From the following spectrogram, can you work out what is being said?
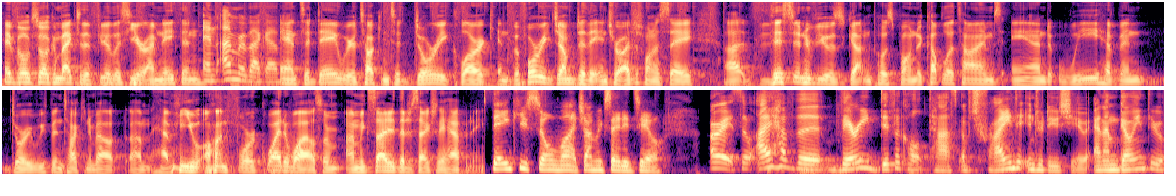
Hey, folks, welcome back to the Fearless Year. I'm Nathan. And I'm Rebecca. And today we're talking to Dorie Clark. And before we jump to the intro, I just want to say uh, this interview has gotten postponed a couple of times, and we have been, Dory, we've been talking about um, having you on for quite a while. So I'm, I'm excited that it's actually happening. Thank you so much. I'm excited too. All right, so I have the very difficult task of trying to introduce you, and I'm going through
